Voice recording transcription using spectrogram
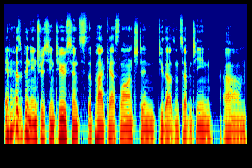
It has been interesting too since the podcast launched in 2017 um,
